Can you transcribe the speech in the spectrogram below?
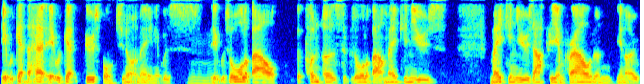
it would get the head, it would get goosebumps. You know what I mean? It was mm-hmm. it was all about the punters. It was all about making use, making use happy and proud, and you know,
